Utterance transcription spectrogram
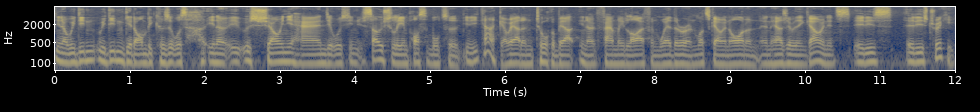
You know, we didn't we didn't get on because it was you know it was showing your hand. It was you know, socially impossible to you know you can't go out and talk about you know family life and weather and what's going on and, and how's everything going. It's it is it is tricky.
